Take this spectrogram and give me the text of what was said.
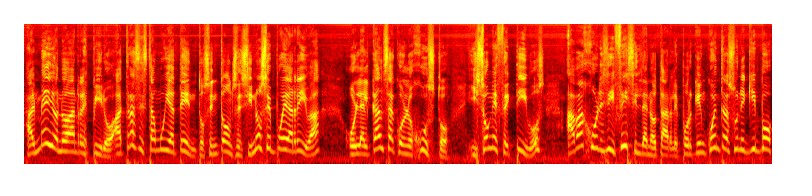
Al medio no dan respiro, atrás están muy atentos. Entonces, si no se puede arriba, o le alcanza con lo justo y son efectivos, abajo es difícil de anotarle, porque encuentras un equipo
